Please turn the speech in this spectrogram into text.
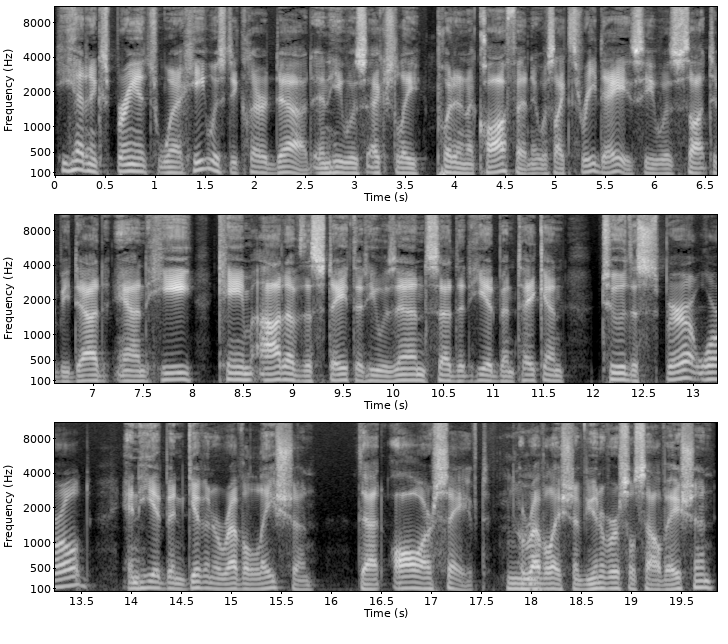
he had an experience where he was declared dead and he was actually put in a coffin. It was like three days he was thought to be dead. And he came out of the state that he was in, said that he had been taken to the spirit world and he had been given a revelation that all are saved, a Hmm. revelation of universal salvation.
